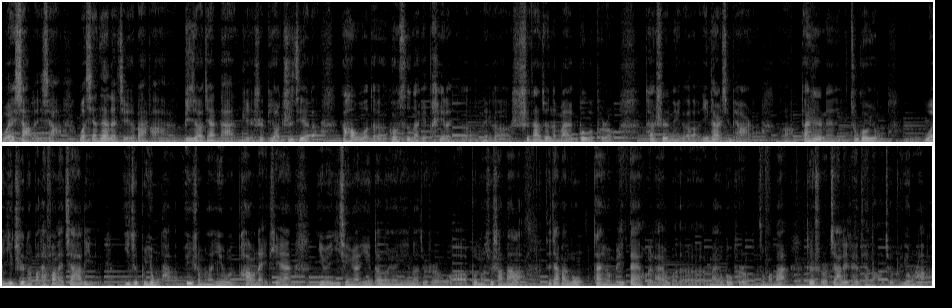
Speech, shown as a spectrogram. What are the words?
我也想了一下，我现在的解决办法。比较简单，也是比较直接的。然后我的公司呢，给配了一个那个十三寸的 MacBook Pro，它是那个英特尔芯片的啊，但是呢足够用。我一直呢把它放在家里，一直不用它。为什么呢？因为我怕我哪天因为疫情原因等等原因呢，就是我不能去上班了，在家办公，但又没带回来我的 MacBook Pro 怎么办？这时候家里这台电脑就能用上了。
